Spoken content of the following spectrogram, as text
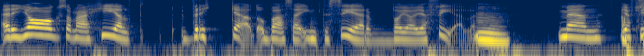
Är det jag som är helt vrickad och bara så inte ser vad jag gör fel? Mm. Men jag fick det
